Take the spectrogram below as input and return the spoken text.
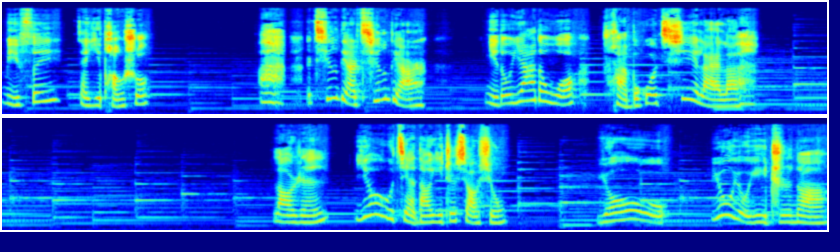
米菲在一旁说：“啊，轻点儿，轻点儿，你都压得我喘不过气来了。”老人又捡到一只小熊，哟，又有一只呢。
